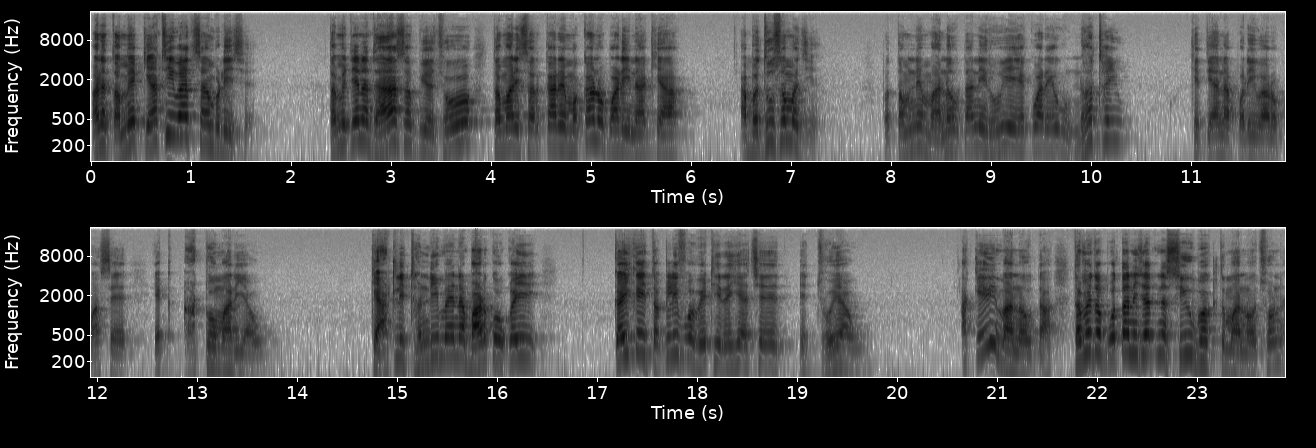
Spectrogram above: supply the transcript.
અને તમે ક્યાંથી વાત સાંભળી છે? તમે તેના ધારાસભ્ય છો, તમારી સરકારે મકાનો પાડી નાખ્યા. આ બધું સમજીએ. પણ તમને માનવતાની રૂએ એકવાર એવું ન થયું કે ત્યાંના પરિવારો પાસે એક આંટો મારી આવું? કે આટલી ઠંડીમાં એના બાળકો કઈ કઈ કઈ તકલીફો વેઠી રહ્યા છે એ જોઈ આવું? આ કેવી માનવતા? તમે તો પોતાની જાતને શિવભક્ત માનો છો ને.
